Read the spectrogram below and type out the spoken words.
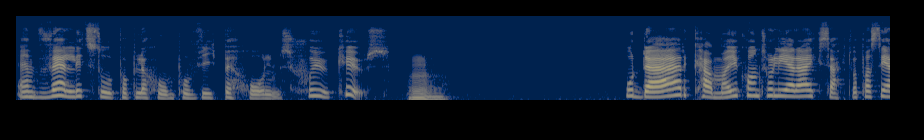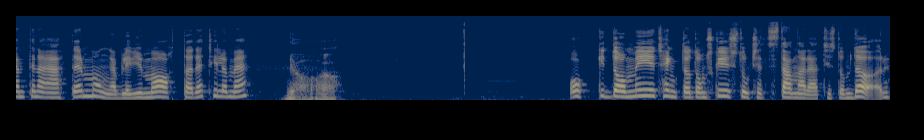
en väldigt stor population på Vipeholms sjukhus. Mm. Och där kan man ju kontrollera exakt vad patienterna äter. Många blev ju matade till och med. Ja, ja. Och de är ju tänkta att de ska ju i stort sett stanna där tills de dör.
